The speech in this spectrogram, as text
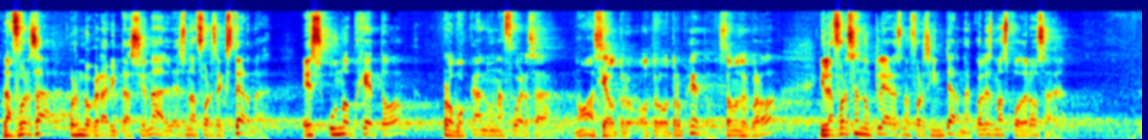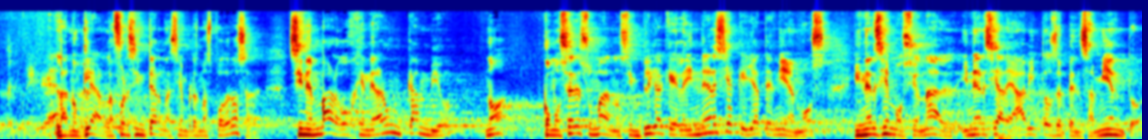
La fuerza, por ejemplo, gravitacional es una fuerza externa, es un objeto provocando una fuerza ¿no? hacia otro, otro, otro objeto, ¿estamos de acuerdo? Y la fuerza nuclear es una fuerza interna. ¿Cuál es más poderosa? La nuclear, la fuerza interna siempre es más poderosa. Sin embargo, generar un cambio, ¿no? Como seres humanos implica que la inercia que ya teníamos, inercia emocional, inercia de hábitos de pensamiento,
